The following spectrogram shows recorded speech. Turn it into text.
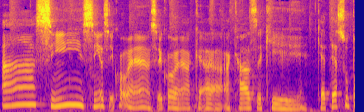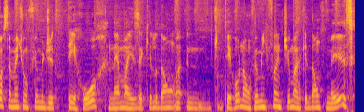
Ah, sim, sim, eu sei qual é. Eu sei qual é. A, a, a casa que. Que é até supostamente um filme de terror, né? Mas aquilo dá um. de terror não, um filme infantil, mas aquilo dá um medo.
